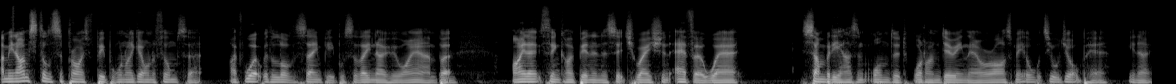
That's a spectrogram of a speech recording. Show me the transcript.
I mean, I'm still a surprise for people when I go on a film set. I've worked with a lot of the same people, so they know who I am. But Mm. I don't think I've been in a situation ever where somebody hasn't wondered what I'm doing there or asked me, "Oh, what's your job here?" You know,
